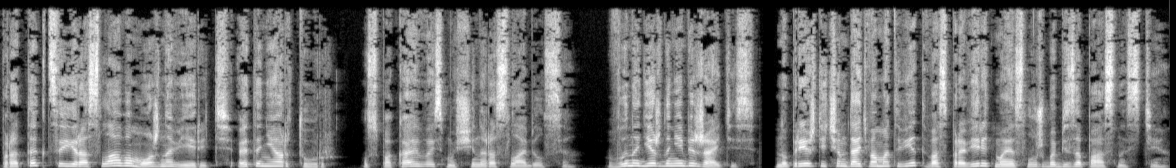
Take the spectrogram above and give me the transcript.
Протекции Ярослава можно верить, это не Артур. Успокаиваясь, мужчина расслабился. Вы, Надежда, не обижайтесь, но прежде чем дать вам ответ, вас проверит моя служба безопасности.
